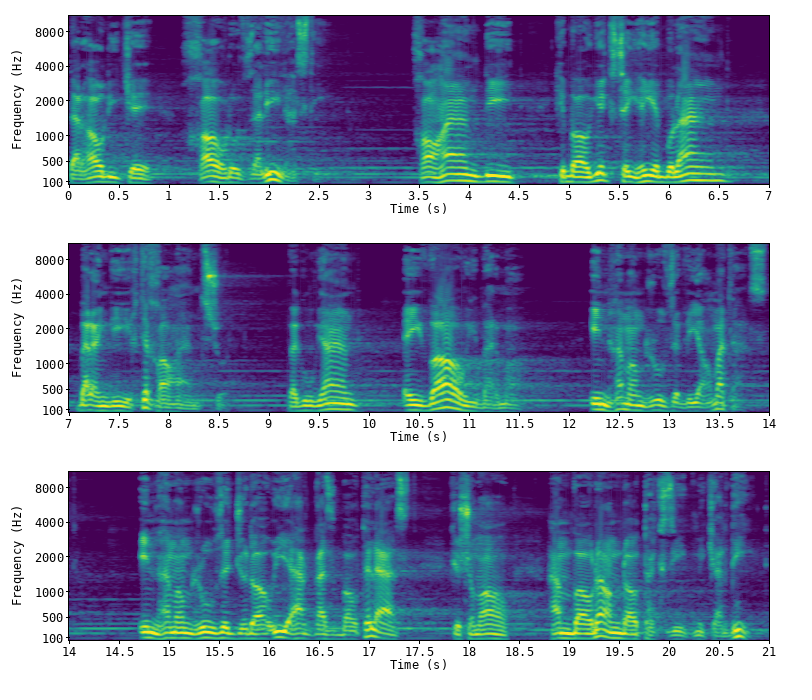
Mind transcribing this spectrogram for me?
در حالی که خار و ذلیل هستید. خواهند دید که با یک سیحه بلند برانگیخته خواهند شد و گویند ای وای بر ما این همان روز قیامت است. این همان روز جدایی حق از باطل است که شما همواره آن را تکذیب می کردید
